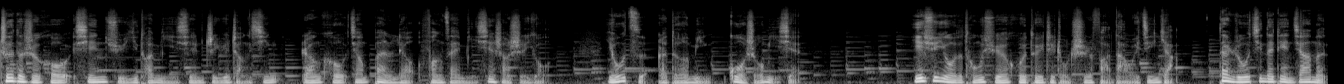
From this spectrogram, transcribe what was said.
吃的时候，先取一团米线置于掌心，然后将拌料放在米线上食用，由此而得名过手米线。也许有的同学会对这种吃法大为惊讶。但如今的店家们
